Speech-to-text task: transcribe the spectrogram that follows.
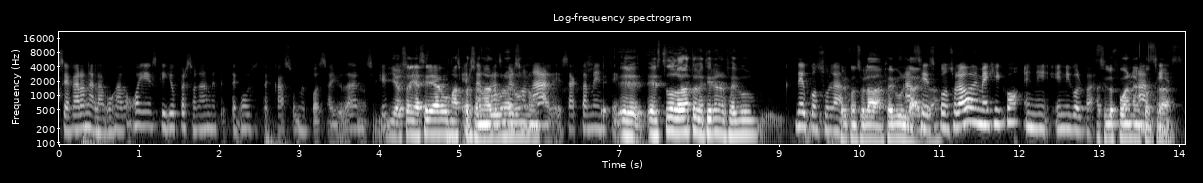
se agarran al abogado. Oye, es que yo personalmente tengo este caso, ¿me puedes ayudar? No sé qué. Y, o sea, ya sería algo más personal. más personal, exactamente. Eh, esto lo van a transmitir en el Facebook. Del consulado. Del consulado, en Facebook Live. Así es, Consulado de México en, en Eagle Pass. Así lo pueden encontrar. Así es.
